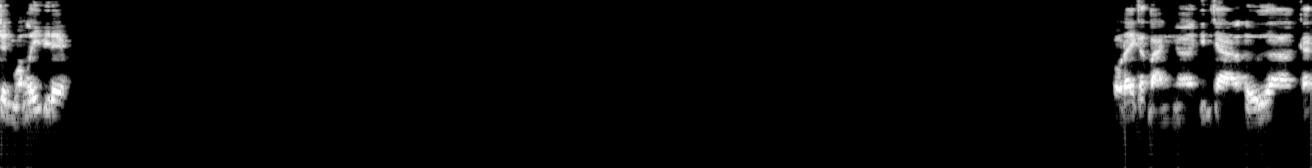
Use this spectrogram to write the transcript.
Trình quản lý video. Đây các bạn uh, kiểm tra thử uh, các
